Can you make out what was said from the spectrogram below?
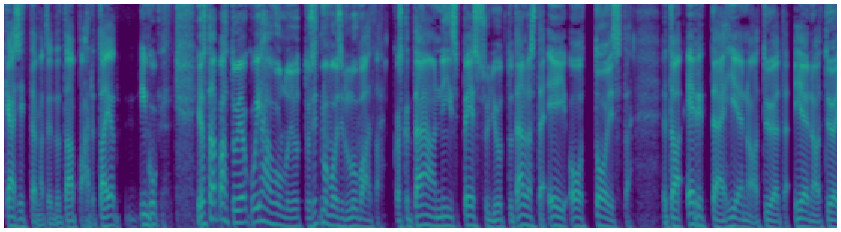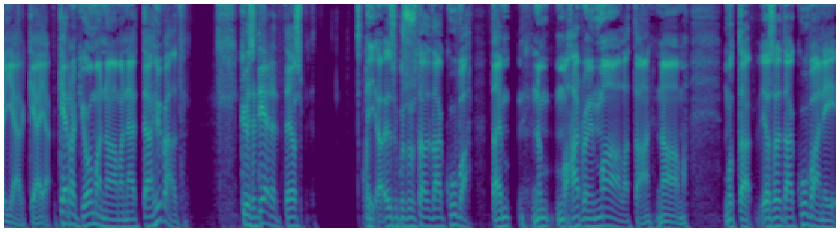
käsittämätöntä tapahdu. Tai jo, niin kuin, jos tapahtuu joku ihan hullu juttu, sitten mä voisin luvata, koska tämä on niin spessu juttu. Tällaista ei ole toista. Ja tämä on erittäin hienoa työtä, hienoa työnjälkeä. Ja kerrankin oma naama näyttää hyvältä. Kyllä sä tiedät, että jos, jos kun susta otetaan kuva, tai no, harvemmin maalataan naama, mutta jos otetaan kuva, niin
